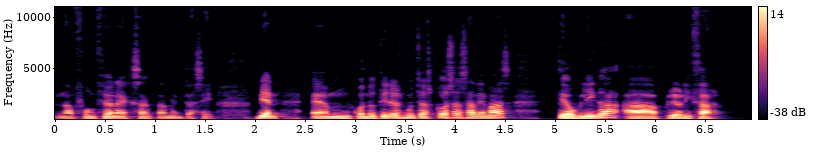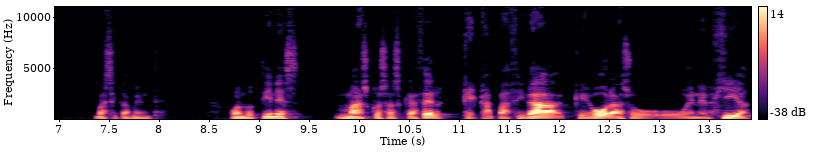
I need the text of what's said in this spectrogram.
No funciona exactamente así. Bien, em, cuando tienes muchas cosas, además, te obliga a priorizar, básicamente. Cuando tienes más cosas que hacer que capacidad, que horas o, energía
